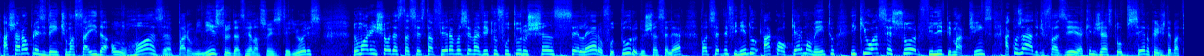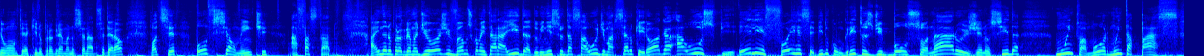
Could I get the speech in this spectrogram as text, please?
Achará o presidente uma saída honrosa para o ministro das Relações Exteriores? No Morning Show desta sexta-feira, você vai ver que o futuro chanceler, o futuro do chanceler, pode ser definido a qualquer momento e que o assessor Felipe Martins, acusado de fazer aquele gesto obsceno que a gente debateu ontem aqui no programa no Senado Federal, pode ser oficialmente afastado. Ainda no programa de hoje, vamos comentar a ida do ministro da Saúde, Marcelo Queiroga, à USP. Ele foi recebido com gritos de Bolsonaro genocida muito amor, muita paz.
